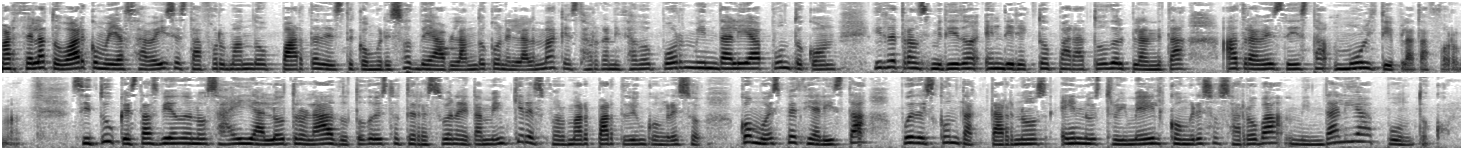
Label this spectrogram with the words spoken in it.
Marcela Tobar, como ya sabéis, está formando parte de este congreso de Hablando con el Alma que está organizado por Mindalia.com y retransmitido en directo para todo el planeta a través de esta multiplataforma. Si tú que estás viéndonos ahí al otro lado, todo esto te resuena y también quieres formar parte de un congreso como especialista, puedes contactarnos en nuestro email congresos.mindalia.com.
